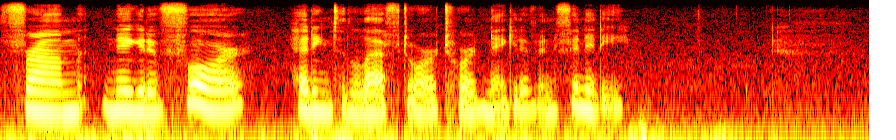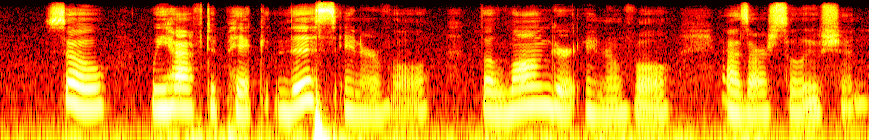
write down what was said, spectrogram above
from negative 4 heading to the left or toward negative infinity. So we have to pick this interval, the longer interval, as our solution.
